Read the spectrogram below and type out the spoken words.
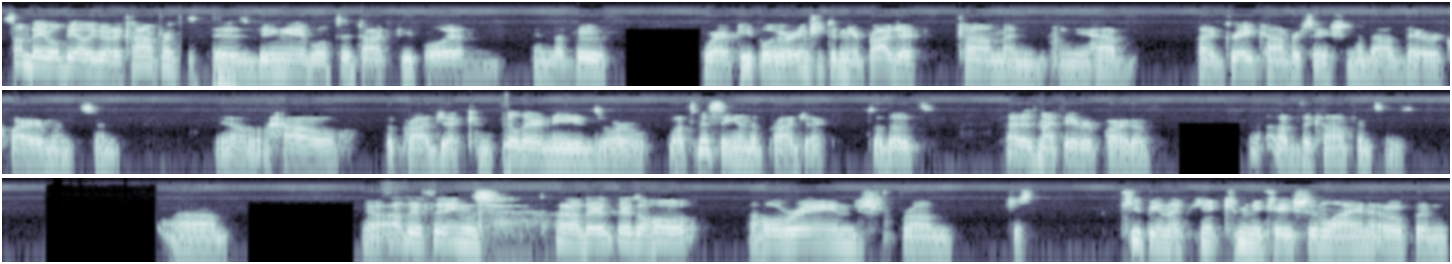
someday we'll be able to go to conferences, being able to talk to people in in the booth, where people who are interested in your project come and and you have a great conversation about their requirements and you know how the project can fill their needs or what's missing in the project. So those that is my favorite part of of the conferences. Um, you know, other things, uh, there, there's a whole, a whole range from just keeping the communication line open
